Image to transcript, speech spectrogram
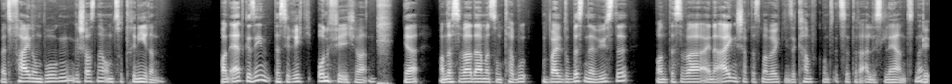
mit Pfeil und Bogen geschossen haben, um zu trainieren. Und er hat gesehen, dass sie richtig unfähig waren. Ja. Und das war damals so ein Tabu, weil du bist in der Wüste und das war eine Eigenschaft, dass man wirklich diese Kampfkunst etc. alles lernt. Ne?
